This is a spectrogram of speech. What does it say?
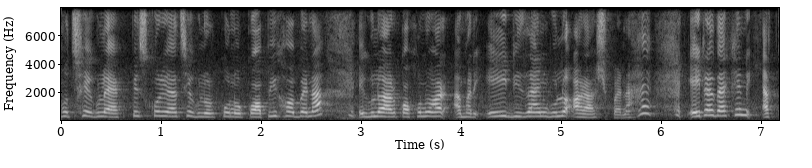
হচ্ছে এগুলো এক পিস করে আছে, এগুলোর কোনো কপি হবে না। এগুলো আর কখনো আর আমার এই ডিজাইনগুলো আর আসবে না হ্যাঁ? এটা দেখেন এত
